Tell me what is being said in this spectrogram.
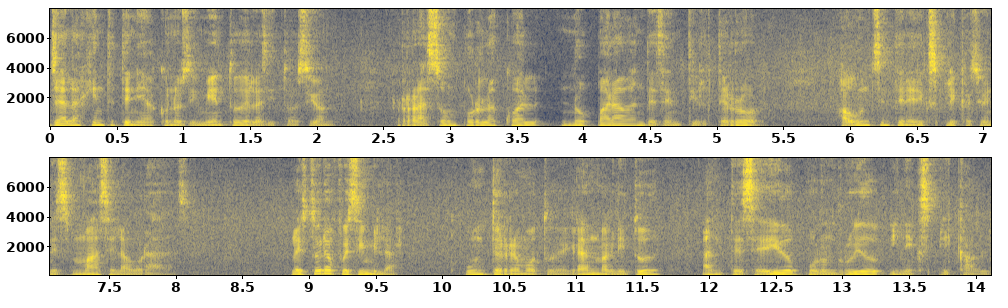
ya la gente tenía conocimiento de la situación, razón por la cual no paraban de sentir terror, aún sin tener explicaciones más elaboradas. La historia fue similar, un terremoto de gran magnitud antecedido por un ruido inexplicable.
